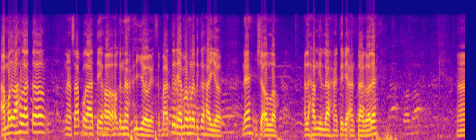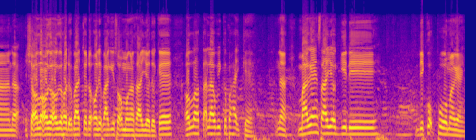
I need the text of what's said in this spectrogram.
Amal tahu kata Nah, siapa kata hak hak kena ke? Sebab tu dia mau kena tegur haya. Dah, insya-Allah. Alhamdulillah, itu dia antara dah. Ha, dah. InsyaAllah orang-orang duk baca duk oleh pagi sok dengan saya tu ke Allah tak lawi kebaikan. Nah, kemarin saya pergi di di Kokpo kemarin.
